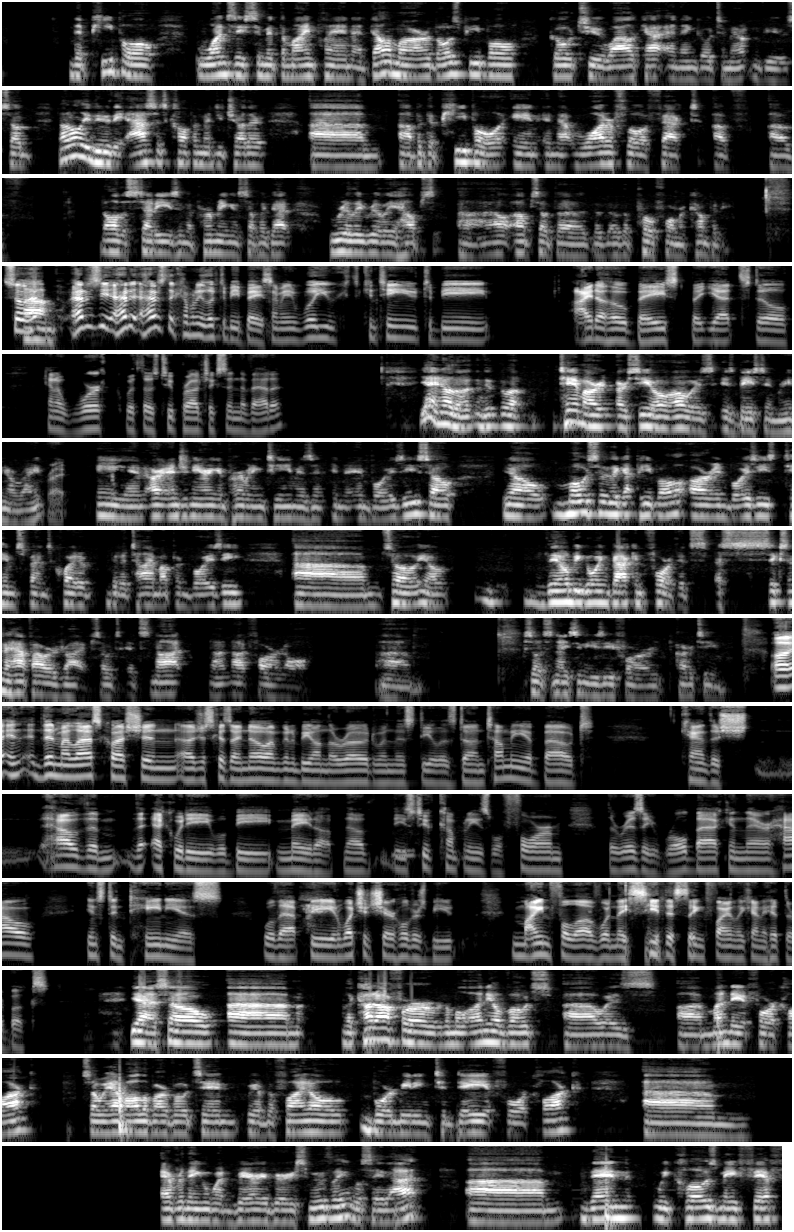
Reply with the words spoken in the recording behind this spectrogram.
The people once they submit the mine plan at DeLamar, those people go to Wildcat and then go to Mountain View. So not only do the assets complement each other, um, uh, but the people in in that water flow effect of of all the studies and the permitting and stuff like that really really helps uh, helps out the, the the pro forma company. So um, how, how, does he how, how does the company look to be based? I mean, will you continue to be Idaho based, but yet still kind of work with those two projects in Nevada? Yeah, no. The, the, well, Tim, our, our COO, is is based in Reno, right? Right. And our engineering and permitting team is in, in, in Boise. So, you know, most of the people are in Boise. Tim spends quite a bit of time up in Boise. Um, so, you know, they'll be going back and forth. It's a six and a half hour drive, so it's it's not not not far at all. Um, so it's nice and easy for our, our team. Uh, and, and, then my last question, uh, just because I know I'm going to be on the road when this deal is done, tell me about kind of the sh- how the the equity will be made up. Now these two companies will form. There is a rollback in there. How instantaneous will that be, and what should shareholders be mindful of when they see this thing finally kind of hit their books? Yeah, so um, the cutoff for the millennial votes uh, was uh, Monday at four o'clock. So we have all of our votes in. We have the final board meeting today at four o'clock. Um, everything went very, very smoothly. We'll say that. Um, then we close May 5th.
